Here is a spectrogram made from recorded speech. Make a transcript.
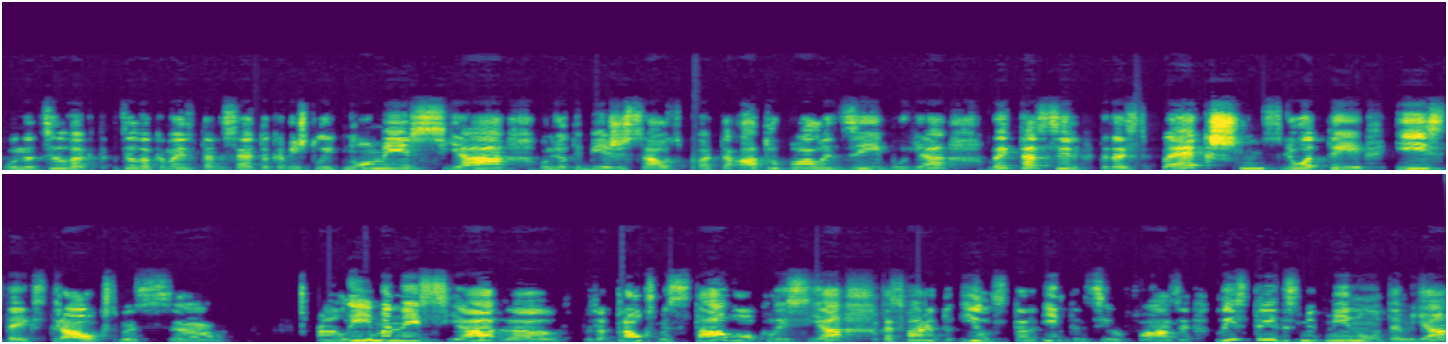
un cilvēk, cilvēkam veidojas tāda sajūta, ka viņš tūlīt nomirs, ja, un ļoti bieži sauc par ātru palīdzību, ja, bet tas ir tāds pēkšņs, ļoti izteikts trauksmes līmenis, ja, trauksmes stāvoklis, ja, kas varētu ilgt tā intensīva fāze līdz 30 minūtēm, ja,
